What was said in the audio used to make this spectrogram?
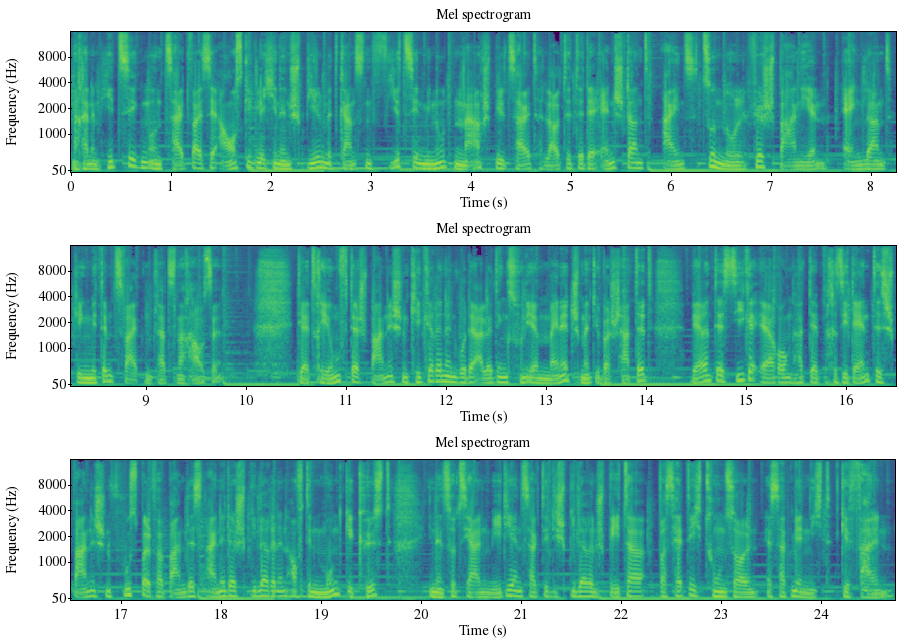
Nach einem hitzigen und zeitweise ausgeglichenen Spiel mit ganzen 14 Minuten Minuten Nachspielzeit lautete der Endstand 1 zu 0 für Spanien. England ging mit dem zweiten Platz nach Hause. Der Triumph der spanischen Kickerinnen wurde allerdings von ihrem Management überschattet. Während der Siegerehrung hat der Präsident des spanischen Fußballverbandes eine der Spielerinnen auf den Mund geküsst. In den sozialen Medien sagte die Spielerin später, was hätte ich tun sollen, es hat mir nicht gefallen.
